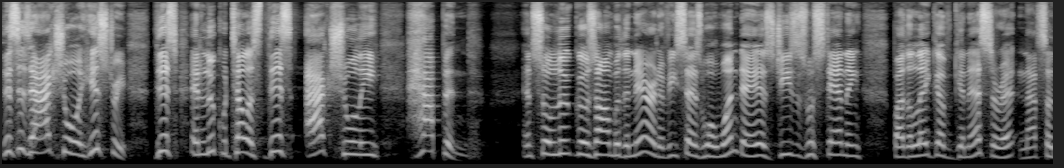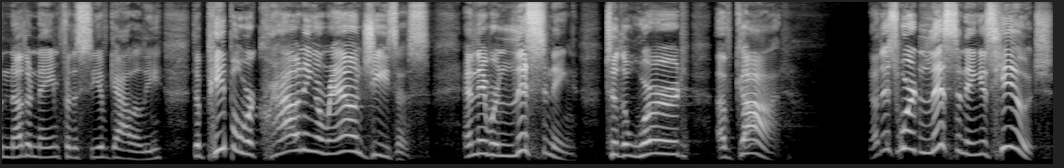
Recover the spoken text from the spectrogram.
This is actual history. This, and Luke would tell us, this actually happened. And so Luke goes on with the narrative. He says, Well, one day, as Jesus was standing by the lake of Gennesaret, and that's another name for the Sea of Galilee, the people were crowding around Jesus and they were listening to the word of God. Now, this word listening is huge.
